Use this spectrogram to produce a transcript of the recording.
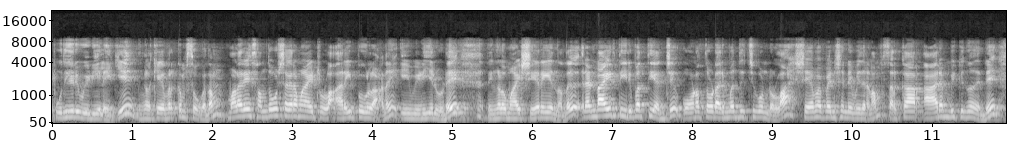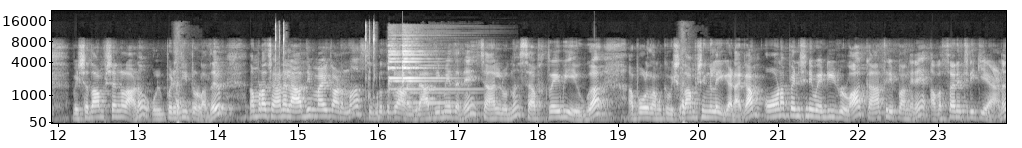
പുതിയൊരു വീഡിയോയിലേക്ക് നിങ്ങൾക്ക് ഏവർക്കും സ്വാഗതം. വളരെ സന്തോഷകരമായിട്ടുള്ള അറിയിപ്പുകളാണ് ഈ വീഡിയോയിലൂടെ നിങ്ങളുമായി ഷെയർ ചെയ്യുന്നത്. രണ്ടായിരത്തി ഇരുപത്തി അഞ്ച് ഓണത്തോടനുബന്ധിച്ചുകൊണ്ടുള്ള ക്ഷേമ പെൻഷന്റെ വിതരണം സർക്കാർ ആരംഭിക്കുന്നതിന്റെ വിശദാംശങ്ങളാണ് ഉൾപ്പെടുത്തിയിട്ടുള്ളത്. നമ്മുടെ ചാനൽ ആദ്യമായി കാണുന്ന സുഹൃത്തുക്കളാണെങ്കിൽ ആദ്യമേ തന്നെ ചാനൽ ഒന്ന് സബ്സ്ക്രൈബ് ചെയ്യുക. അപ്പോൾ നമുക്ക് വിശദാംശങ്ങളിലേക്ക് കിടക്കാം. ഓണ പെൻഷന് വേണ്ടിയിട്ടുള്ള കാത്തിരിപ്പ് അങ്ങനെ അവസാനിച്ചിരിക്കുകയാണ്.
